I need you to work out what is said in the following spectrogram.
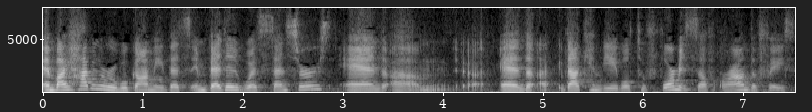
And by having a robogami that's embedded with sensors and um, and that can be able to form itself around the face,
